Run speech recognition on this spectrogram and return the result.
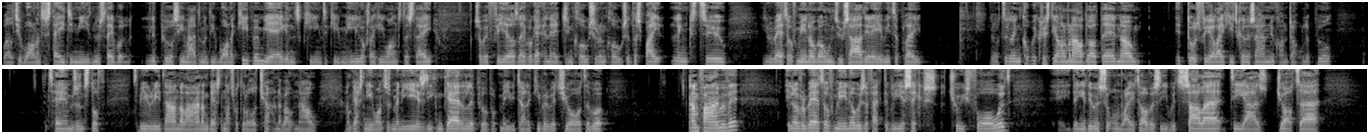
well, do you want him to stay? Do you need him to stay? But Liverpool seem adamant they want to keep him. Jurgen's keen to keep him. He looks like he wants to stay. So it feels like we're getting edging closer and closer, despite links to Roberto Firmino going to Saudi Arabia to play, you know, to link up with Cristiano Ronaldo out there. No, it does feel like he's going to sign a new contract with Liverpool. Terms and stuff to be agreed down the line. I'm guessing that's what they're all chatting about now. I'm guessing he wants as many years as he can get, and Liverpool maybe trying to keep it a bit shorter. But I'm fine with it you know, Roberto Firmino is effectively your sixth choice forward. Eh, then you're doing something right, obviously, with Salah, Diaz, Jota.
